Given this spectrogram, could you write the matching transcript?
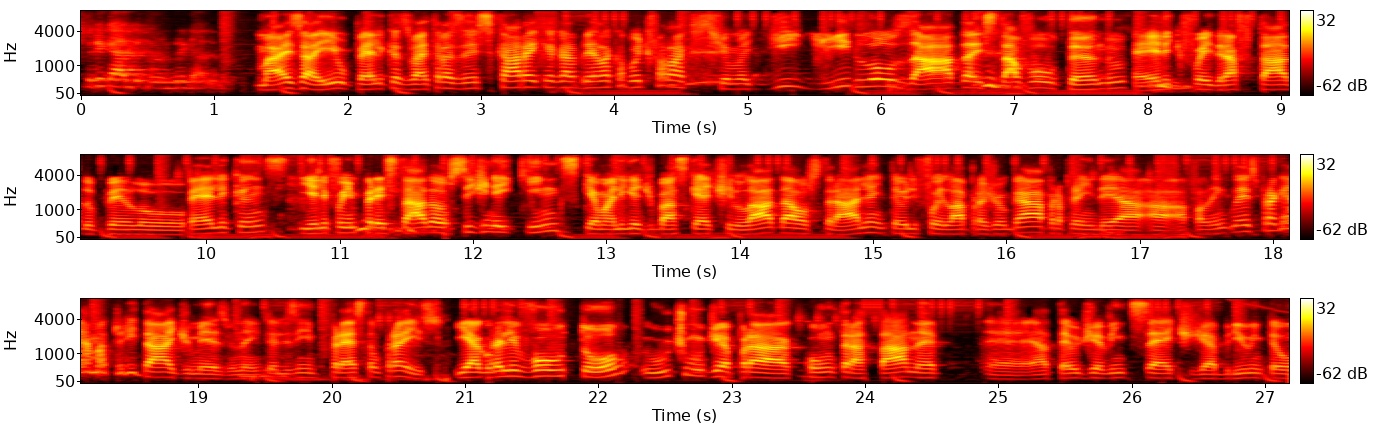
Obrigado, Bruno. Obrigado. Mas aí o Pelicans vai trazer esse cara aí que a Gabriela acabou de falar, que se chama Didi Lousada, está voltando. É ele que foi draftado pelo Pelicans e ele foi emprestado ao Sydney Kings, que é uma liga de basquete lá da Austrália. Então ele foi lá para jogar, para aprender a, a, a, falar inglês, para ganhar maturidade mesmo, né? Então eles emprestam para isso. E agora ele voltou, o último dia para contratar, né? é, até o dia 27 de abril, então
